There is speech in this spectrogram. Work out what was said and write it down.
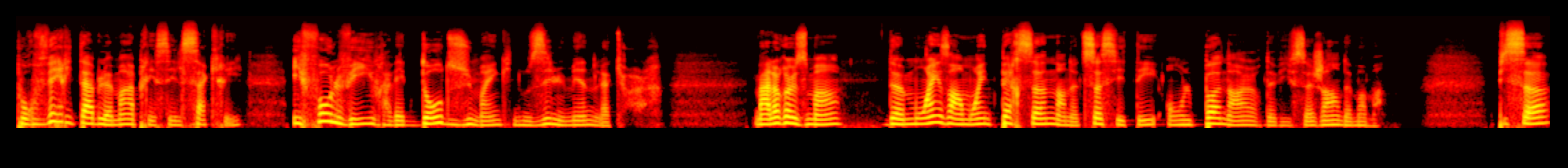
pour véritablement apprécier le sacré, il faut le vivre avec d'autres humains qui nous illuminent le cœur. Malheureusement, de moins en moins de personnes dans notre société ont le bonheur de vivre ce genre de moment. Puis ça,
